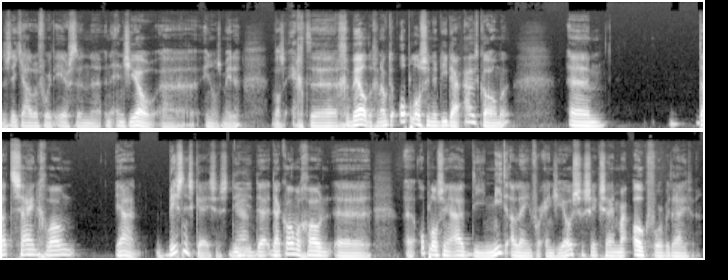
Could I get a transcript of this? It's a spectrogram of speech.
dus dit jaar hadden we voor het eerst een, een NGO in ons midden. was echt geweldig. En ook de oplossingen die daaruit komen, ehm, dat zijn gewoon ja, business cases. Die, ja. Daar komen gewoon oplossingen uit die niet alleen voor NGO's geschikt zijn, maar ook voor bedrijven.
